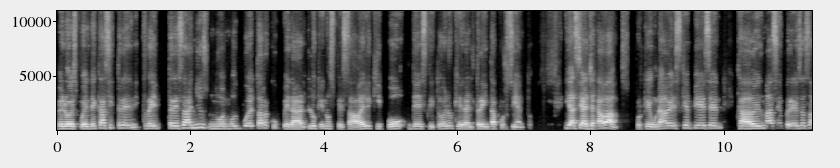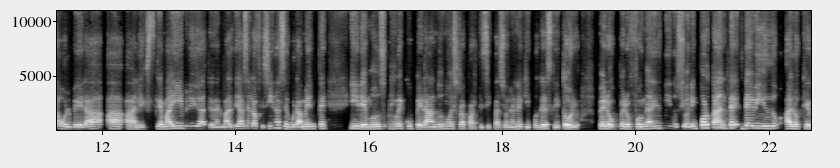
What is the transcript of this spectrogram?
pero después de casi tres, años no hemos vuelto a recuperar lo que nos pesaba el equipo de escritorio, que era el 30%. Y hacia allá vamos, porque una vez que empiecen cada vez más empresas a volver al esquema híbrido, a tener más días en la oficina, seguramente iremos recuperando nuestra participación en equipos de escritorio. Pero, pero fue una disminución importante debido a lo, que,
